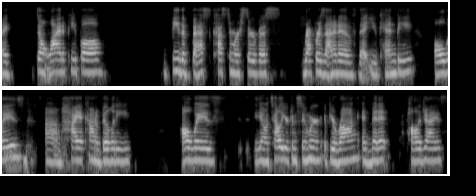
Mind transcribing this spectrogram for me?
Like, don't lie to people, be the best customer service representative that you can be, always. Um, high accountability, always, you know, tell your consumer if you're wrong, admit it, apologize.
